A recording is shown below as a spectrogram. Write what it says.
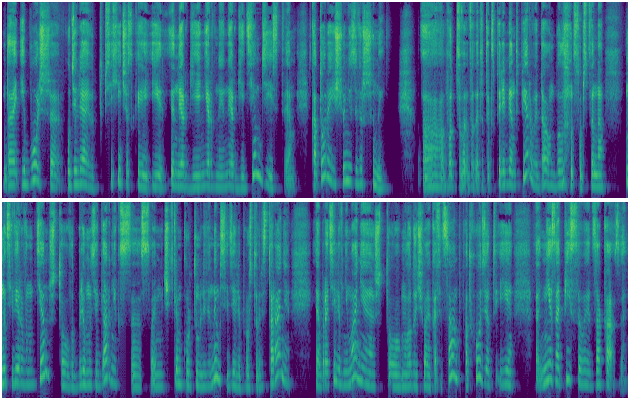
да, и больше уделяют психической и энергии, нервной энергии тем действиям, которые еще не завершены. А, вот этот эксперимент первый, да, он был, собственно, мотивированным тем, что вот Блюм и Зигарник с своим учителем Куртом Левиным сидели просто в ресторане и обратили внимание, что молодой человек-официант подходит и э, не записывает заказы.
